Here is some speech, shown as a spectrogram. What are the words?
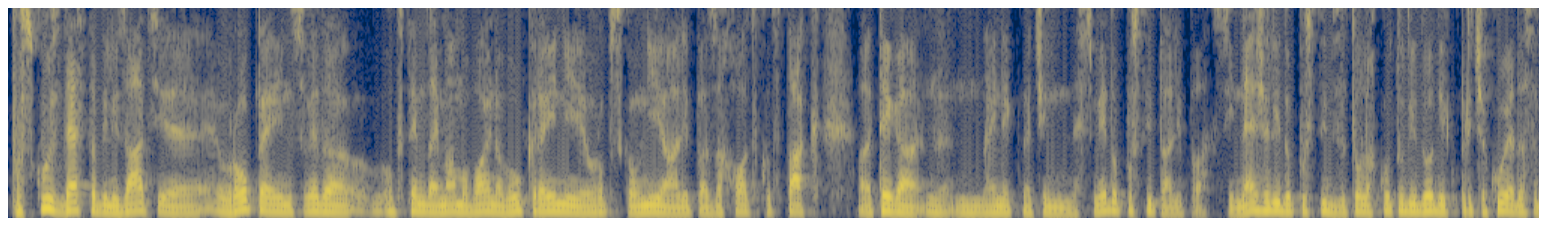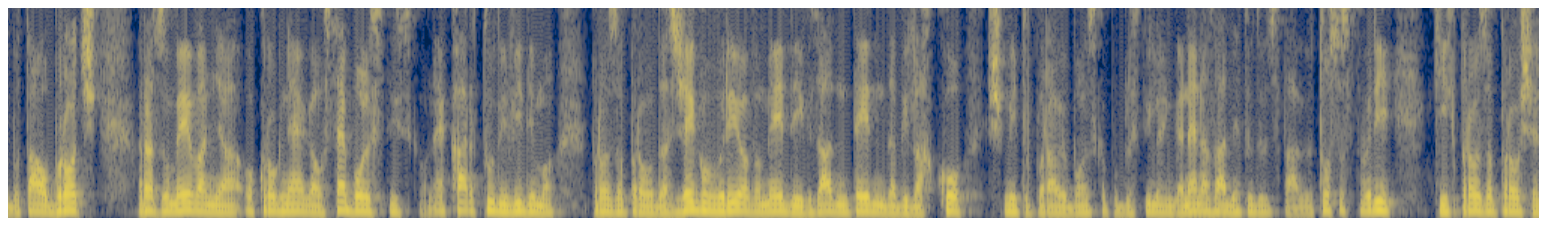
poskus destabilizacije Evrope in seveda ob tem, da imamo vojno v Ukrajini, Evropska unija ali pa Zahod kot tak, tega na nek način ne sme dopustiti ali pa si ne želi dopustiti. Zato lahko tudi Dodik pričakuje, da se bo ta obroč razumevanja okrog njega vse bolj stiskal. Ne? Kar tudi vidimo, da že govorijo v medijih zadnji teden, da bi lahko Šmit uporabil bonska poblastila in ga ne nazadnje tudi odstavil. To so stvari, ki jih pravzaprav še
